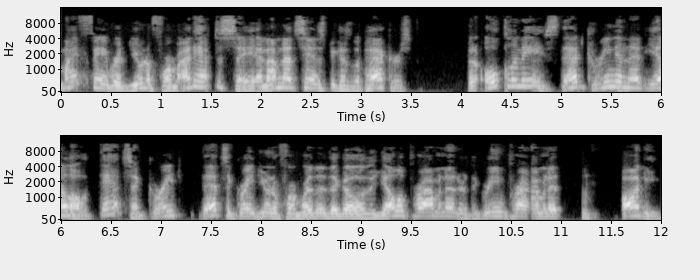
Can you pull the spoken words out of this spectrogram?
My favorite uniform, I'd have to say, and I'm not saying this because of the Packers, but Oakland A's, that green and that yellow, that's a great, that's a great uniform, whether they go the yellow prominent or the green prominent. Hmm. Augie,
